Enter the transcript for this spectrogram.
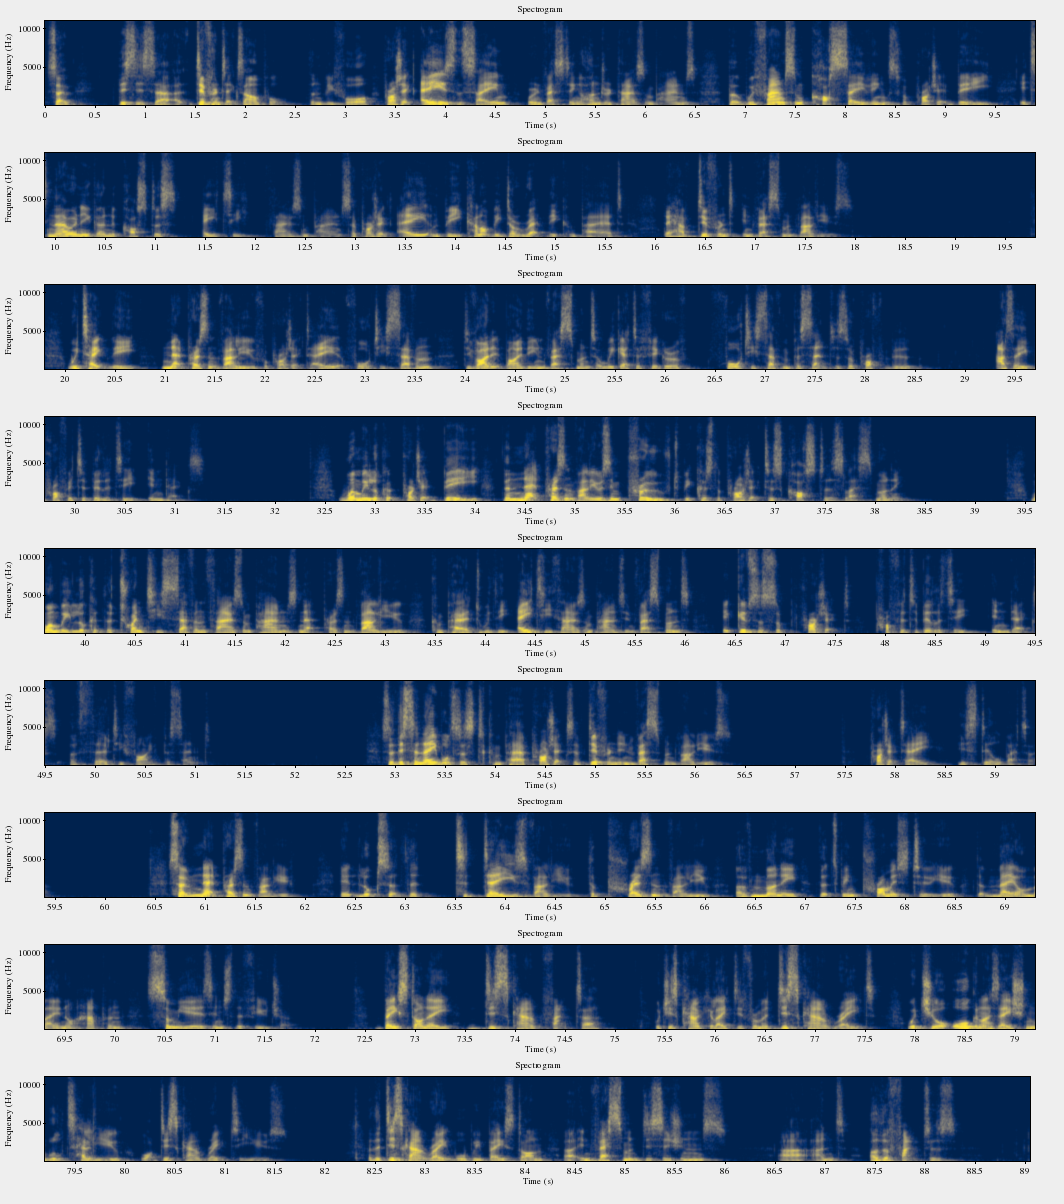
So this is a different example than before. Project A is the same, we're investing £100,000, but we found some cost savings for Project B. It's now only going to cost us £80,000. So Project A and B cannot be directly compared, they have different investment values. We take the net present value for Project A at 47, divide it by the investment, and we get a figure of 47% as a, as a profitability index. When we look at project B, the net present value is improved because the project has cost us less money. When we look at the £27,000 net present value compared with the £80,000 investment, it gives us a project profitability index of 35%. So this enables us to compare projects of different investment values. Project A is still better. So net present value it looks at the today's value, the present value of money that's been promised to you that may or may not happen some years into the future, based on a discount factor, which is calculated from a discount rate, which your organisation will tell you what discount rate to use. And the discount rate will be based on uh, investment decisions uh, and other factors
